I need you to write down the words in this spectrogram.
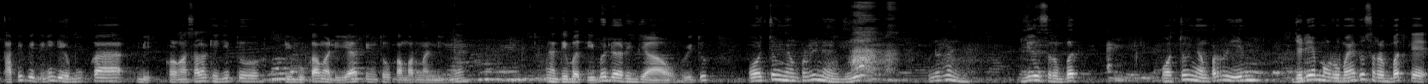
Tapi pintunya dia buka, Di- kalau nggak salah kayak gitu, dibuka sama dia pintu kamar mandinya. Nah tiba-tiba dari jauh itu pocong nyamperin anjir Beneran Gila serem banget Pocong nyamperin Jadi emang rumahnya tuh serem banget kayak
